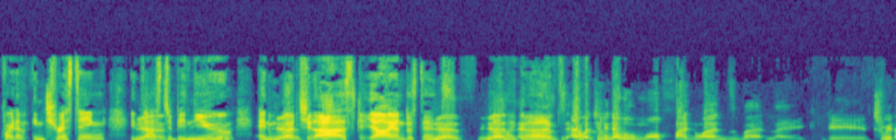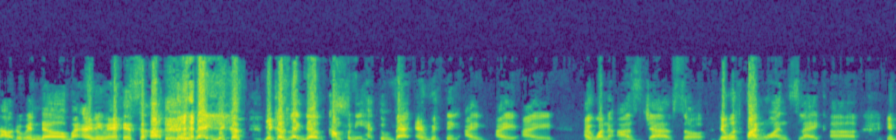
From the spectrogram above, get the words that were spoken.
quite of interesting. It Yes. has to be new. And what should I ask? Yeah, I understand. Yes, oh yes. Oh my and I was, God. I actually there were more fun ones, but like they threw it out the window. But anyways, like because because like the company had to vet everything I I I I wanna ask Jeff. So there were fun ones like uh if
